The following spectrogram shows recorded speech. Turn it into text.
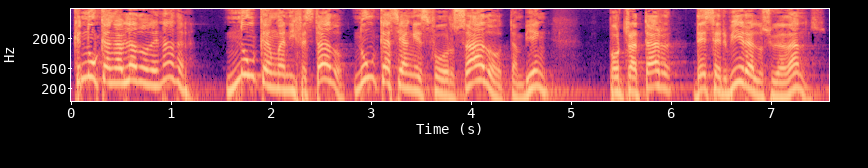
que nunca han hablado de nada, nunca han manifestado, nunca se han esforzado también por tratar de servir a los ciudadanos.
